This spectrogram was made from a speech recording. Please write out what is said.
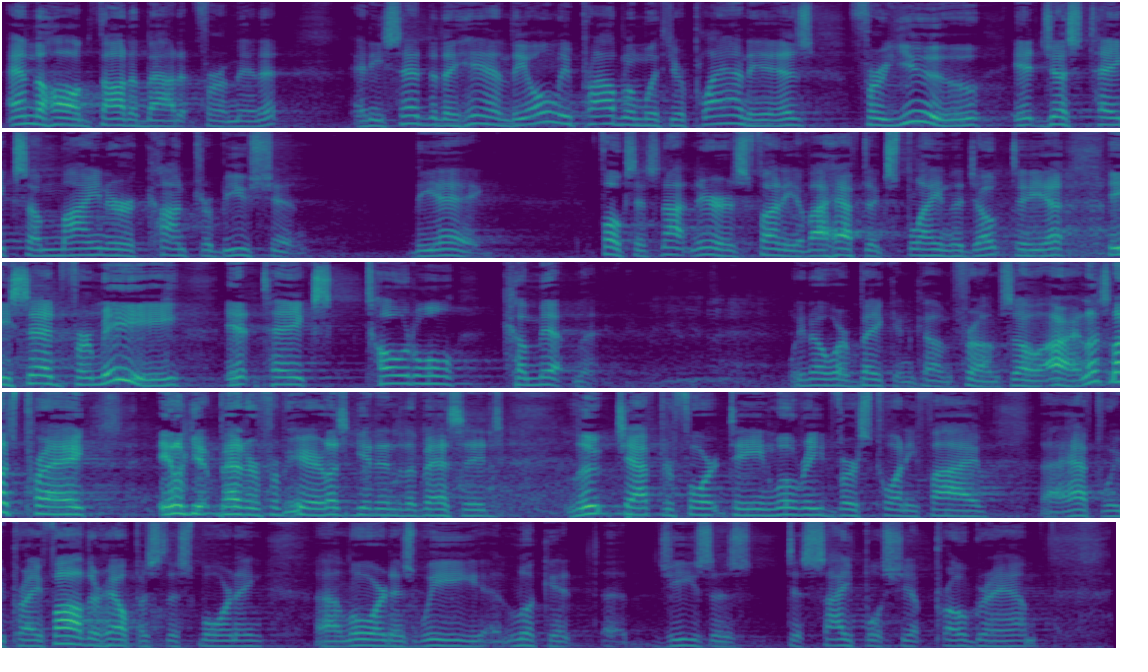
And the hog thought about it for a minute. And he said to the hen, The only problem with your plan is for you, it just takes a minor contribution the egg. Folks, it's not near as funny if I have to explain the joke to you. He said, For me, it takes total commitment. We know where bacon comes from. So, all right, let's, let's pray. It'll get better from here. Let's get into the message. Luke chapter 14, we'll read verse 25 uh, after we pray. Father, help us this morning, uh, Lord, as we look at uh, Jesus' discipleship program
